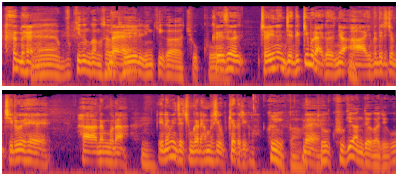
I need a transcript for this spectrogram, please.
네. 네, 웃기는 강사가 네. 제일 인기가 좋고. 그래서 저희는 이제 느낌을 알거든요. 아 이분들이 좀 지루해 하는구나. 이러면 이제 중간에 한 번씩 웃겨드리고. 그러니까 네. 저 그게 안 돼가지고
